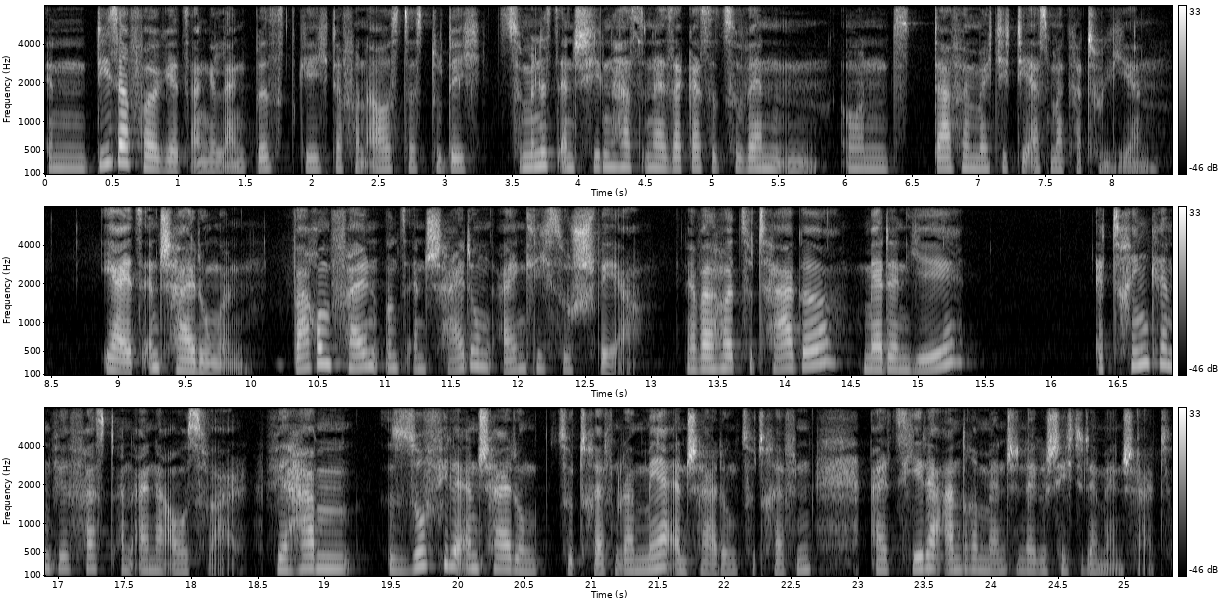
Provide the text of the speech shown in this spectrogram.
in dieser Folge jetzt angelangt bist, gehe ich davon aus, dass du dich zumindest entschieden hast, in der Sackgasse zu wenden. Und dafür möchte ich dir erstmal gratulieren. Ja, jetzt Entscheidungen. Warum fallen uns Entscheidungen eigentlich so schwer? Ja, weil heutzutage mehr denn je ertrinken wir fast an einer Auswahl. Wir haben so viele Entscheidungen zu treffen oder mehr Entscheidungen zu treffen als jeder andere Mensch in der Geschichte der Menschheit.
